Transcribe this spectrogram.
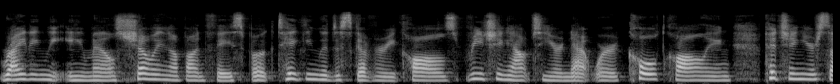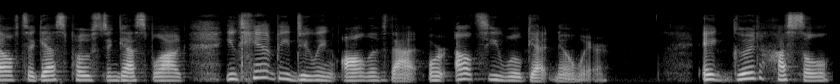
writing the emails, showing up on Facebook, taking the discovery calls, reaching out to your network, cold calling, pitching yourself to guest post and guest blog. You can't be doing all of that or else you will get nowhere. A good hustle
